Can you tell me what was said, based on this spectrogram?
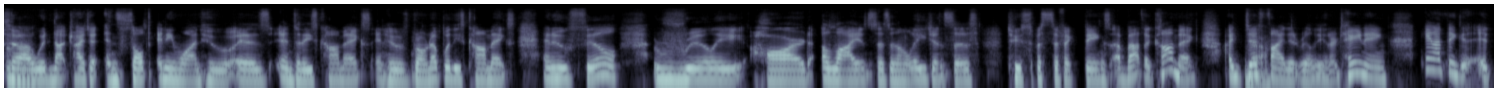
so I Mhm. would not try to insult anyone who is into these comics and who have grown up with these comics and who feel really hard alliances and allegiances to specific things about the comic. I did Yeah. find it really entertaining, and I think it, it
